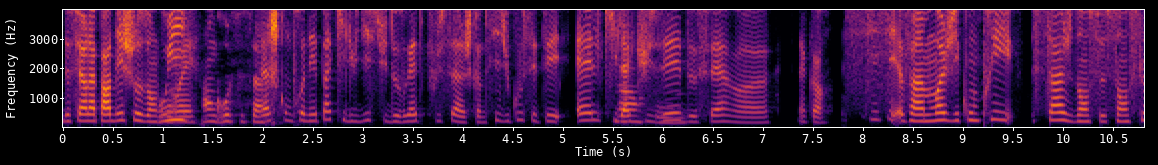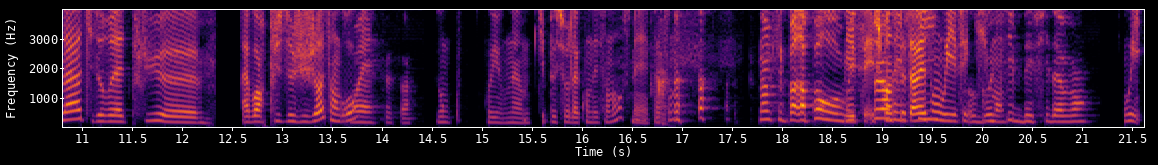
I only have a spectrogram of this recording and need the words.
de faire la part des choses, en gros. Oui, Ouais. en gros, c'est ça. Là, je comprenais pas qu'ils lui disent tu devrais être plus sage. Comme si du coup, c'était elle qui l'accusait de faire. euh, D'accord. Si, si, enfin, moi, j'ai compris sage dans ce sens-là. Tu devrais être plus, euh, avoir plus de jugeote, en gros. Ouais, c'est ça. Donc, oui, on est un petit peu sur de la condescendance, mais passons. Non, mais c'est par rapport au Mais je pense que t'as raison, oui, effectivement. gossip des filles d'avant. Oui.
